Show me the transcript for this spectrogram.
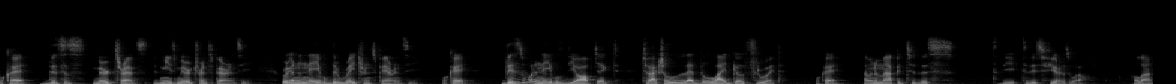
okay this is mirror trans it means mirror transparency we're going to enable the ray transparency okay this is what enables the object to actually let the light go through it okay? I'm to map it to this to the to this sphere as well. Hold on.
